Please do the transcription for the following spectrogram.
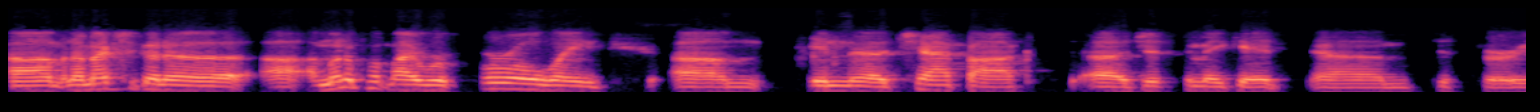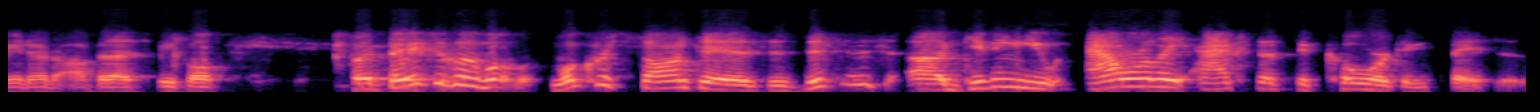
Um, and I'm actually gonna uh, I'm gonna put my referral link um, in the chat box just to make it um, just for you know to offer that to people. But basically, what what Croissant is is this is giving you hourly access to co-working spaces.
